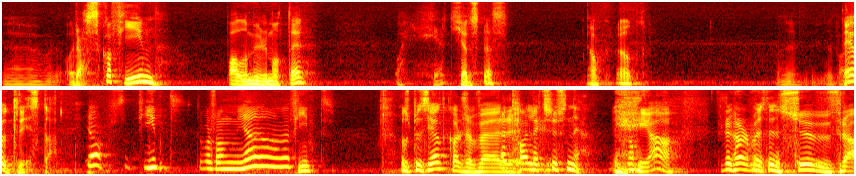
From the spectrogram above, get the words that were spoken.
Eh, og rask og fin på alle mulige måter. Og helt kjønnsløs. Akkurat. Det Det var, er jo trist, da. ja, fint. Det var sånn Ja, det er fint. Og spesielt kanskje for Jeg tar Lexusen, jeg. Ja, for det er klart hvis en SUV fra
